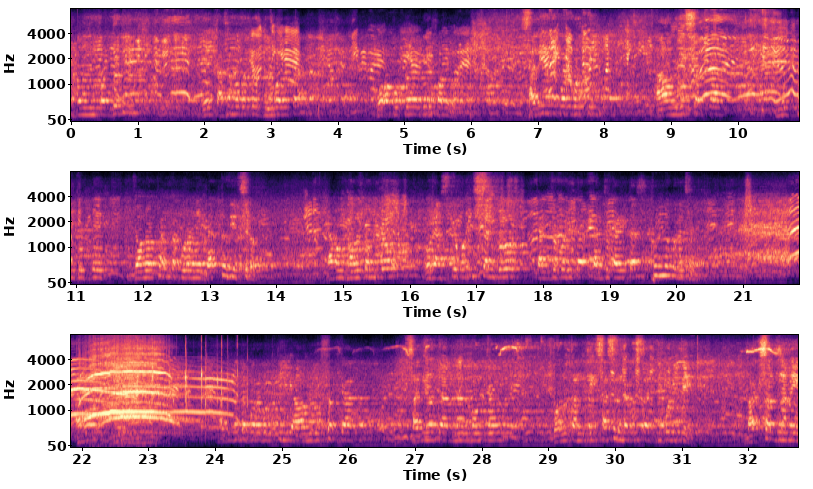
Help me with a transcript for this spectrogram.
এবং দুর্বলতা ও স্বাধীনতা জনসংখ্যা পূরণে ব্যর্থ হয়েছিল এবং গণতন্ত্র ও রাষ্ট্রীয় প্রতিষ্ঠানগুলোর কার্যকারিতা কার্যকারিতা ক্ষুণ্ণ করেছেন এবং স্বাধীনতা পরবর্তী আওয়ামী লীগ সরকার স্বাধীনতার মূল মন্ত্র গণতান্ত্রিক শাসন ব্যবস্থার বিপরীতে বাকশাল নামে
